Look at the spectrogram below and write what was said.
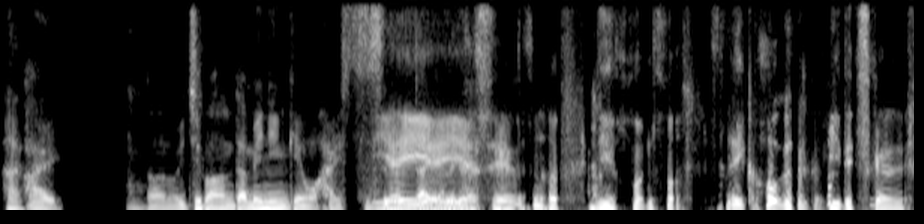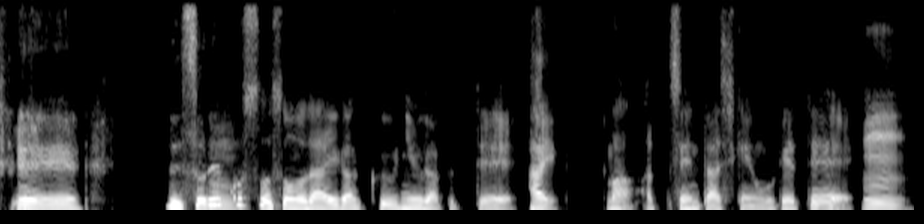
はい。はい。うんあの、一番ダメ人間を輩出いやするいやいや、大学です。せ 日本の最高学位ですからね。ええ、ええ、で、それこうん。そその大学入学って、はい。まあ、センター試験を受けて、うん、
